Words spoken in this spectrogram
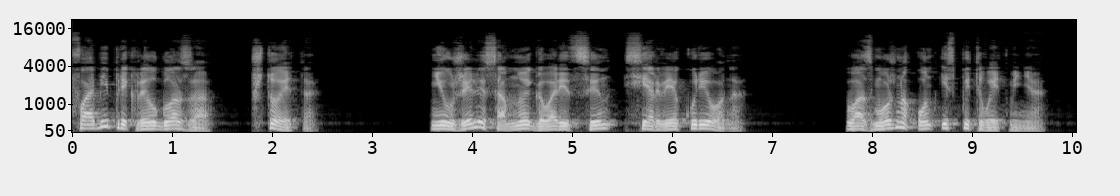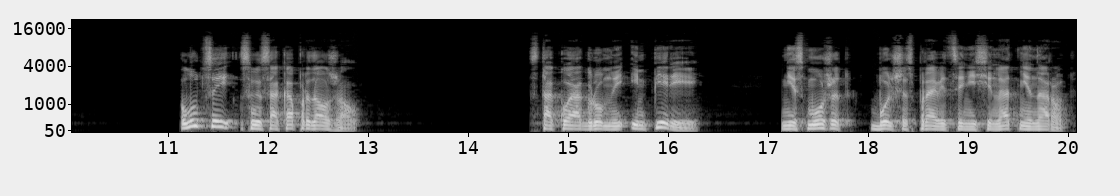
Фаби прикрыл глаза. Что это? Неужели со мной говорит сын Сервия Куриона? Возможно, он испытывает меня. Луций свысока продолжал. С такой огромной империей не сможет больше справиться ни Сенат, ни народ.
